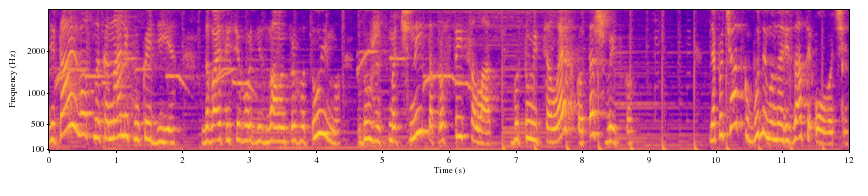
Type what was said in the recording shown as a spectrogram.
Вітаю вас на каналі Кукайдія. Давайте сьогодні з вами приготуємо дуже смачний та простий салат. Готується легко та швидко. Для початку будемо нарізати овочі.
